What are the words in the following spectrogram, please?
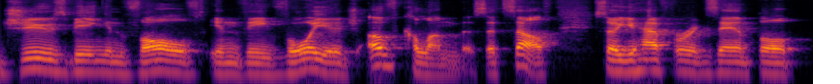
Jews being involved in the voyage of Columbus itself. So you have, for example,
